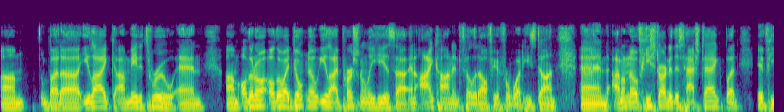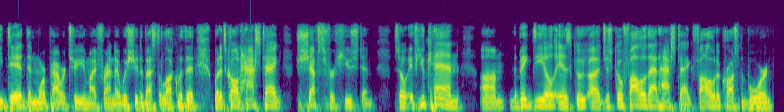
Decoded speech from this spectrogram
Um, but uh, Eli uh, made it through. And um, although although I don't know Eli personally, he is uh, an icon in Philadelphia for what he's done. And I don't know if he started this hashtag, but if he did, then more power to you, my friend. I wish you the best of luck with it. But it's called hashtag Chefs for Houston. So if you can, um, the big deal is go uh, just go follow that hashtag, follow it across the board.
